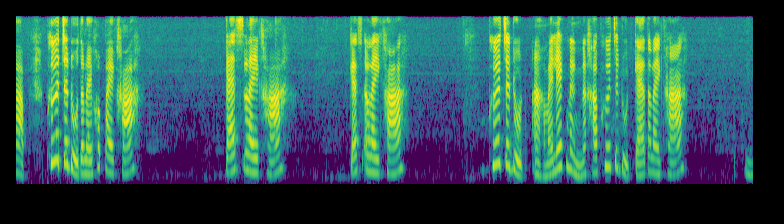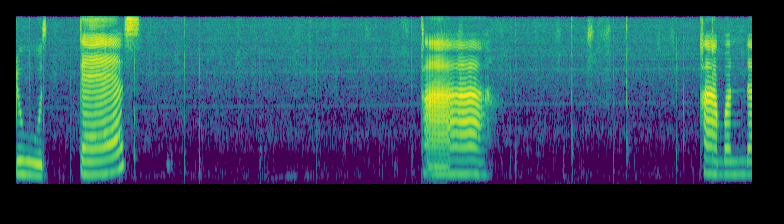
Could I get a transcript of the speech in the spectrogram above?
าพพืชจะดูดอะไรเข้าไปคะแก๊สอะไรคะแก๊สอะไรคะพืชจะดูดอะหมายเลขหนึ่งนะคะพืชจะดูดแก๊สอะไรคะดูดแก๊สคาคาร์บอนได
